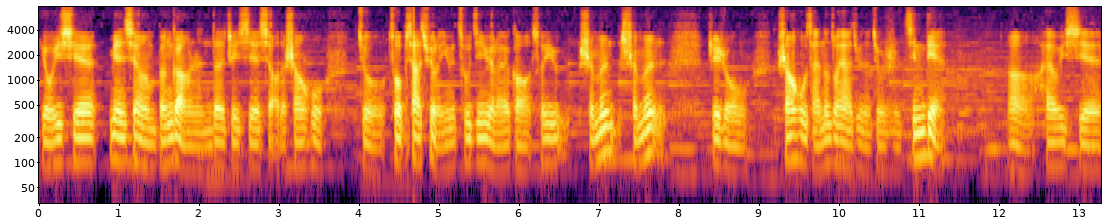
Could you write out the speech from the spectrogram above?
有一些面向本港人的这些小的商户，就做不下去了，因为租金越来越高。所以什么什么这种商户才能做下去呢？就是金店啊，还有一些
